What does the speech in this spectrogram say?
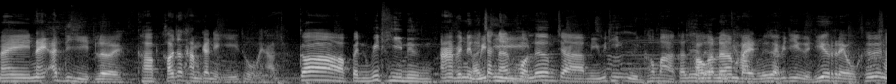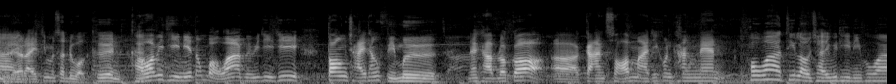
ในในอดีตเลยครับ เขาจะทำกันอย่างนี้ถูกไหมครับ ก็เป็นวิธีหนึ่งอ่าเป็นหนึ่งลัวิจากธี นั้นพอเริ่มจะมีวิธีอื่นเข้ามาก็เลยเขาก็เริ่มไปทางเลือกใช้วิธีอื่นที่เร็วขึ้นใช่หรืออะไรที่มันสะดวกขึ้นครัเพบราะว่าวิธีนี้ต้องบอกว่าเป็นวิธีที่ต้องใช้ทั้งฝีมือนะครับแล้วก็เอ่อการซ้อมมาที่ค่อนข้างแน่น เพราะว่าที่เราใช้วิธีนี้เพราะว่า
